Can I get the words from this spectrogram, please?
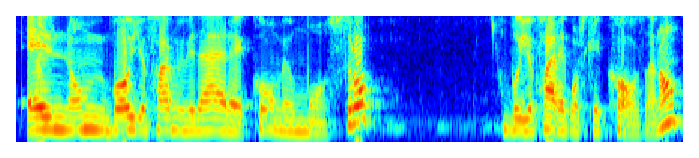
e non voglio farmi vedere come un mostro voglio fare qualche cosa, no?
